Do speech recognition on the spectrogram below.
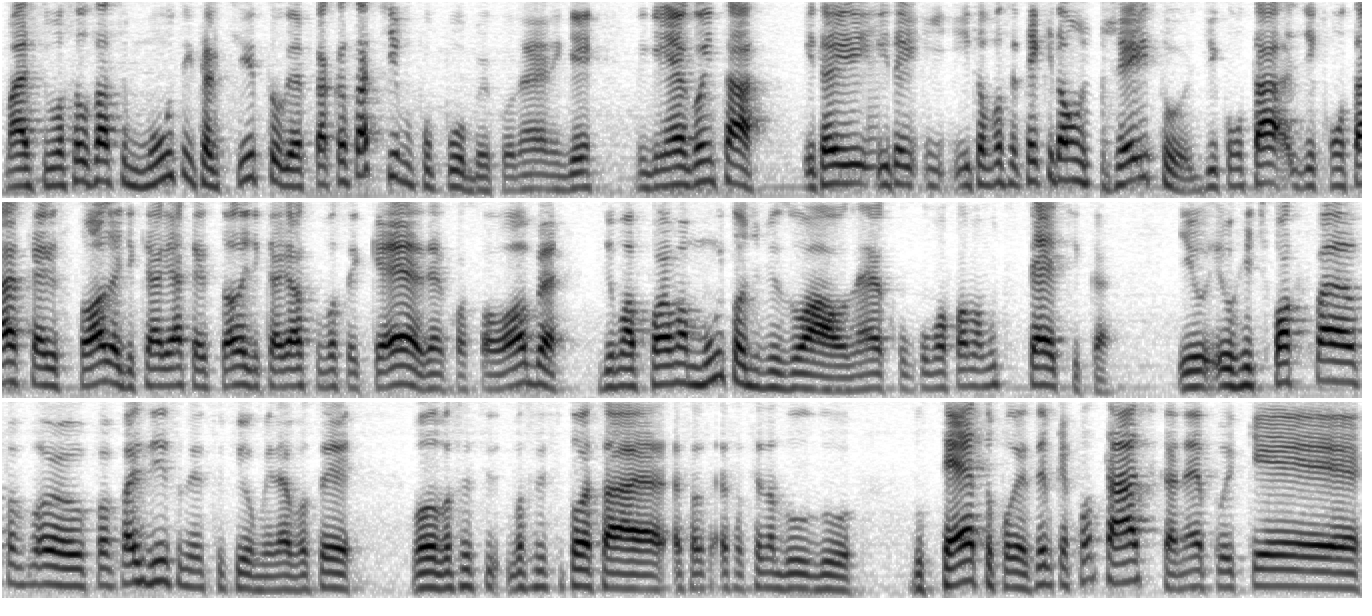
mas se você usasse muito intertítulo, ia ficar cansativo pro público, né? Ninguém, ninguém ia aguentar. Então, então você tem que dar um jeito de contar, de contar aquela história, de criar aquela história, de criar o que você quer né, com a sua obra de uma forma muito audiovisual, né, com, uma forma muito estética. E, e o Hitchcock faz, faz, isso nesse filme, né? Você, você, você citou essa, essa, essa cena do, do, do, teto, por exemplo, que é fantástica, né? Porque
